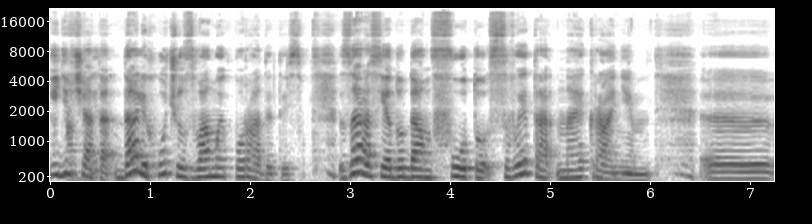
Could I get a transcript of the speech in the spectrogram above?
І, дівчата, далі хочу з вами порадитись. Зараз я додам фото светра на екрані. Е,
